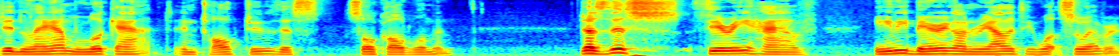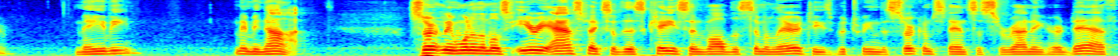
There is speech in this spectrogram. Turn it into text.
Did Lam look at and talk to this so called woman. Does this theory have any bearing on reality whatsoever? Maybe, maybe not. Certainly, one of the most eerie aspects of this case involved the similarities between the circumstances surrounding her death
